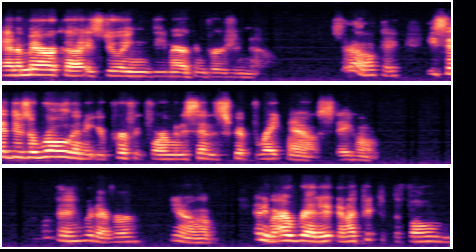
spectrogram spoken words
and America is doing the American version now. I said, Oh, okay. He said, There's a role in it you're perfect for. I'm going to send the script right now. Stay home. Okay, whatever. You know, anyway, I read it and I picked up the phone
